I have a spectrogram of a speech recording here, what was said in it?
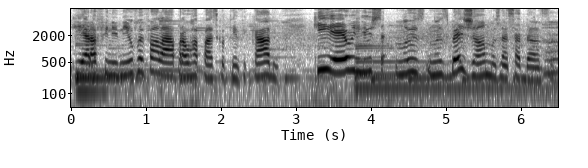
que era afim de Nil foi falar para o rapaz que eu tinha ficado que eu e Nil nos, nos beijamos nessa dança.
